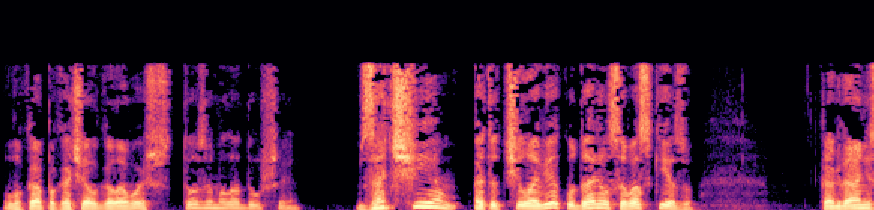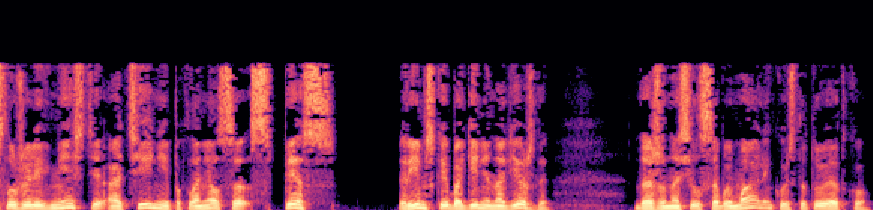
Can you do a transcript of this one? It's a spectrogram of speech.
Лука покачал головой. Что за малодушие? Зачем этот человек ударился в аскезу? Когда они служили вместе, Атинии поклонялся Спес, римской богине надежды, даже носил с собой маленькую статуэтку.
